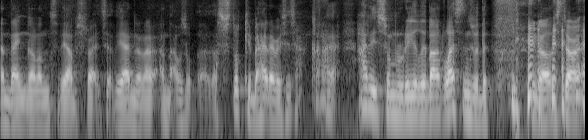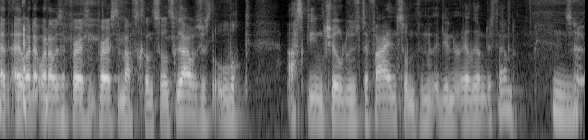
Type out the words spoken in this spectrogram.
and then gone on to the abstract at the end. And, I, and that was I stuck in my head ever since. God, I, I did some really bad lessons with it. You know, the start when, I- when I was a first first maths consultant, because I was just look asking children to find something that they didn't really understand. Hmm. So,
